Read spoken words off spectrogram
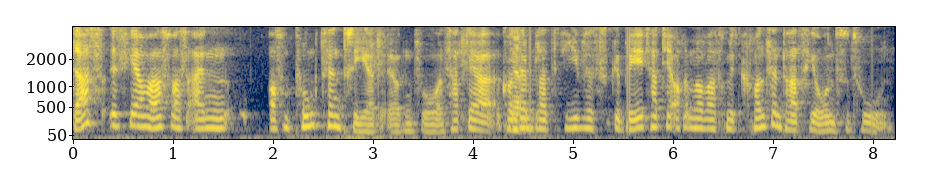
das ist ja was, was einen auf den Punkt zentriert irgendwo. Es hat ja kontemplatives Gebet hat ja auch immer was mit Konzentration zu tun.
